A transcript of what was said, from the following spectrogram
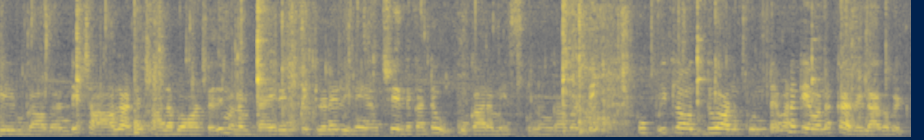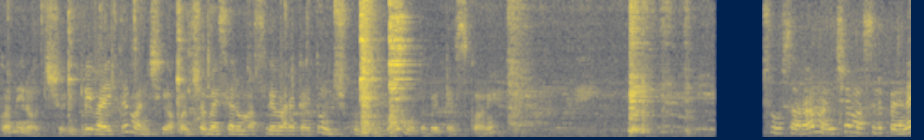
ఏం కాదండి. చాలా అంటే చాలా బాగుంటుంది. మనం డైరెక్ట్ ఇట్లనే తినేయచ్చు. ఎందుకంటే ఉప్పు కారం వేసుకున్నాం కాబట్టి. ఉప్పు ఇట్లా వద్దు అనుకుంటే మనకి ఏమైనా కర్రీ లాగా పెట్టుకొని తినవచ్చు ఇప్పుడు ఇవైతే మంచిగా కొంచెం ఎసరు మసలే వరకు అయితే ఉంచుకుంటాము మూత పెట్టేసుకొని. చూసారా? మంచిగా మసిలిపోయినా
